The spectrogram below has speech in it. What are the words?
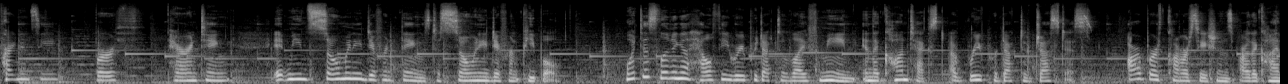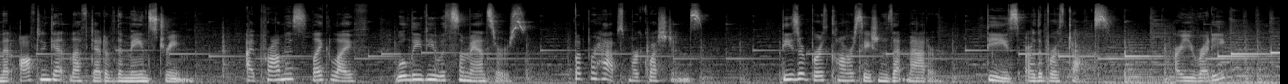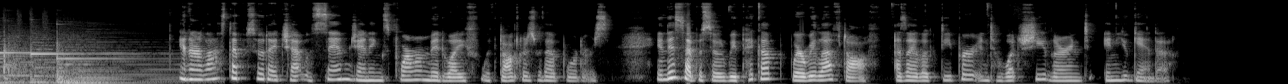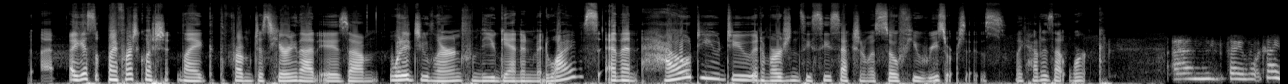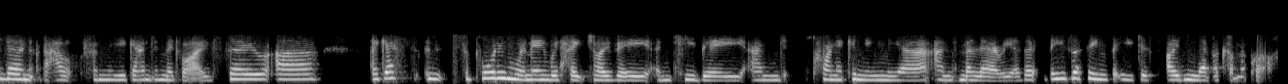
Pregnancy, birth, parenting, it means so many different things to so many different people. What does living a healthy reproductive life mean in the context of reproductive justice? Our birth conversations are the kind that often get left out of the mainstream. I promise, like life, we'll leave you with some answers, but perhaps more questions. These are birth conversations that matter. These are the birth talks. Are you ready? In our last episode, I chat with Sam Jennings, former midwife with Doctors Without Borders. In this episode, we pick up where we left off as I look deeper into what she learned in Uganda. I guess my first question, like from just hearing that, is um, what did you learn from the Ugandan midwives? And then how do you do an emergency C section with so few resources? Like, how does that work? Um, so, what did I learn about from the Ugandan midwives? So, uh, I guess um, supporting women with HIV and TB and chronic anemia and malaria, that these are things that you just, I'd never come across.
